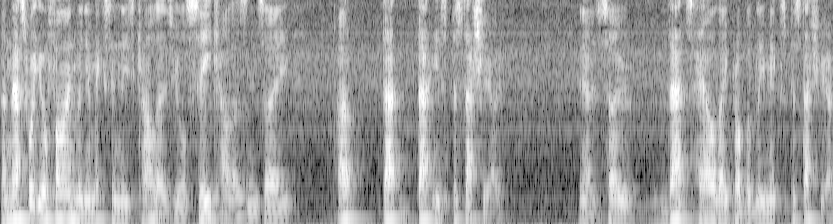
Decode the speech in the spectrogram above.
And that's what you'll find when you're mixing these colors. You'll see colors and say, oh, that that is pistachio. You know, so that's how they probably mix pistachio.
